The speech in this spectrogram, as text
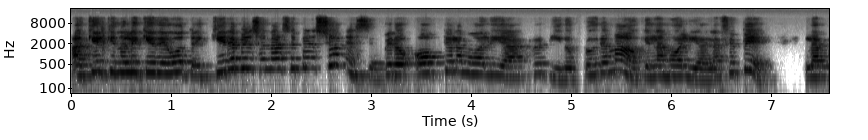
aquel que no le quede otra y quiera pensionarse, pensiónese, pero opte a la modalidad retiro programado, que es la modalidad de la AFP. La,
